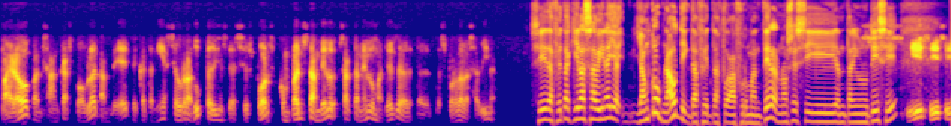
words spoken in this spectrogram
Però pensant que el poble també té que tenir el seu reducte dins dels seus ports, com pensa també exactament el mateix de, de, d'esport de la Sabina. Sí, de fet, aquí a la Sabina hi ha, hi ha un club nàutic, de fet, a Formentera. No sé si en teniu notícia. Sí, sí, sí,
